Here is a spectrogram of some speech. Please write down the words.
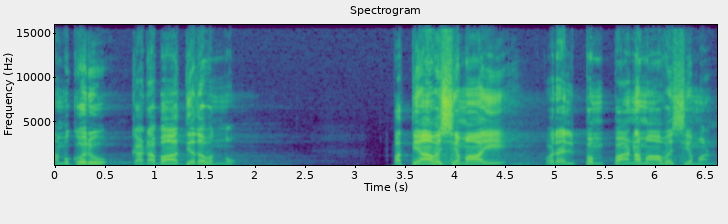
നമുക്കൊരു കടബാധ്യത വന്നു. അത്യാവശ്യമായി ഒരല്പം പണം ആവശ്യമാണ്.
